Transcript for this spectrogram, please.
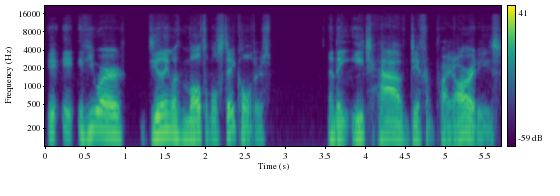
if you are dealing with multiple stakeholders and they each have different priorities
